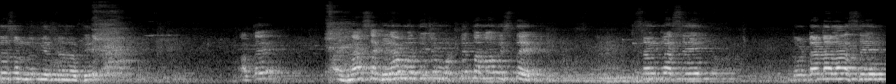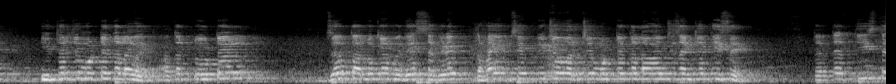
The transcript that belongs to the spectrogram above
ते समजून घेतलं जाते आता ह्या सगळ्यामध्ये जे मोठे तलाव दिसत आहेत संख असेल दोड्डानाला असेल इतर जे मोठे तलाव आहेत आता टोटल जर तालुक्यामध्ये सगळे दहा एम सी एफ वरचे मोठे तलावांची संख्या तीस आहे. तर त्या तीस ते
